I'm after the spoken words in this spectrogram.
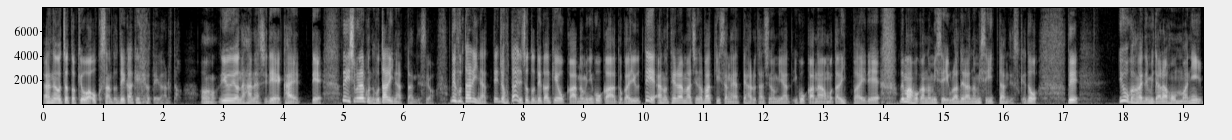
あのちょっと今日は奥さんと出かける予定があると。うん、いうような話で帰って、で、石村君と2人になったんですよ。で、2人になって、じゃあ2人でちょっと出かけようか、飲みに行こうかとか言うて、あの、寺町のバッキーさんがやってはる立ち飲み屋行こうかな思ったらいっぱいで、で、まあ他の店、裏寺の店行ったんですけど、で、よう考えてみたらほんまに、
